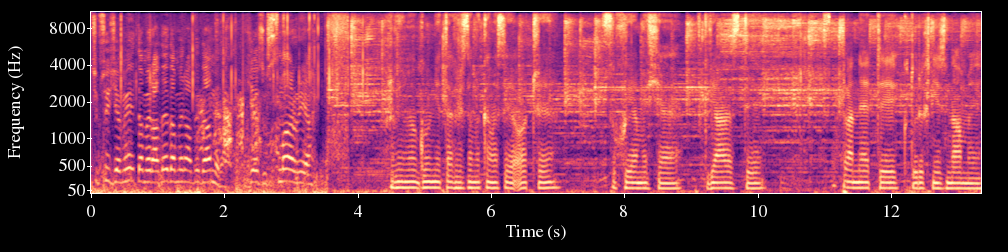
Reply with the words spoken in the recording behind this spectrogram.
Czy przejdziemy? Damy radę, damy radę, damy radę. Jezus Maria. Robimy ogólnie tak, że zamykamy sobie oczy, wsłuchujemy się w gwiazdy, planety, których nie znamy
